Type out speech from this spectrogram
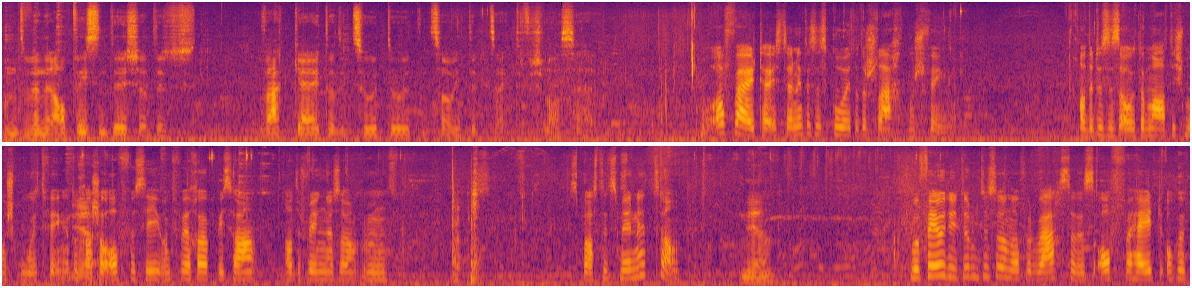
Und wenn er abwissend ist oder weggeht oder zutut und so weiter, zeigt er Verschlossenheit. Offenheit heisst ja nicht, dass es gut oder schlecht musst finden Oder dass es automatisch musst gut finden Du Ja. kannst schon offen sein und vielleicht etwas haben oder finden so, «Hm, das passt jetzt mir nicht so. Ja. Wo viele die darum das so noch verwechseln, dass Offenheit auch gerade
